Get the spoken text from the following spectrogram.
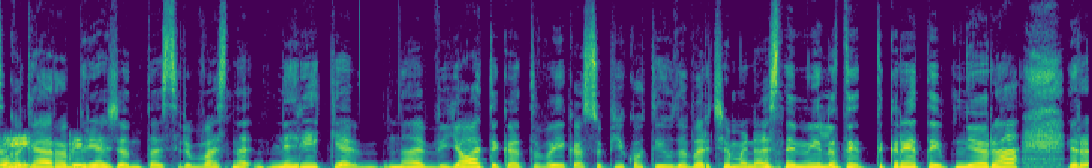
ko gero, taip. brėžiant tas ribas, na, nereikia na, bijoti, kad vaikas supyko, tai jau dabar čia manęs nemyli, tai tikrai taip nėra. Ir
